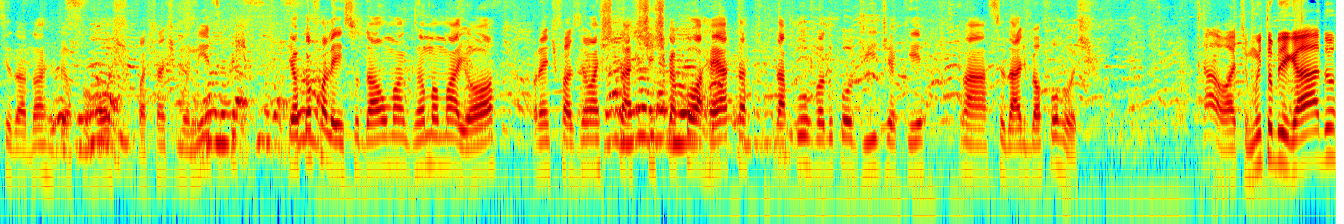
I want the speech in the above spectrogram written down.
cidadãos de Belfor Roxo, bastante munícipes. E é o que eu falei, isso dá uma gama maior para a gente fazer uma estatística correta da curva do Covid aqui na cidade de Belfor Roxo. Tá ótimo, muito obrigado.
